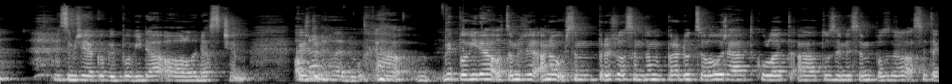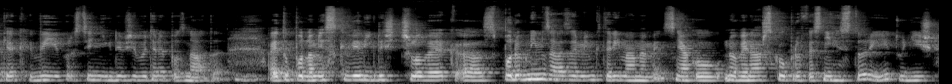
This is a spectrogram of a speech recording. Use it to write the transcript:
Myslím, že jako vypovídá o ledasčem. Každou. A vypovídá o tom, že ano, už jsem prožila jsem tam opravdu celou řádku let a tu zemi jsem poznala asi tak, jak vy prostě nikdy v životě nepoznáte. A je to podle mě skvělý, když člověk eh, s podobným zázemím, který máme my, s nějakou novinářskou profesní historií, tudíž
